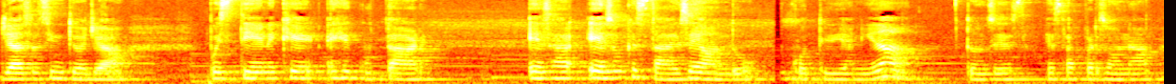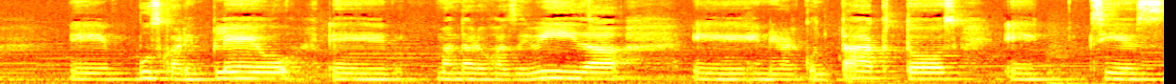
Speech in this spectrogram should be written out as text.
ya se sintió allá, pues tiene que ejecutar esa, eso que está deseando en su cotidianidad. Entonces, esta persona eh, buscar empleo, eh, mandar hojas de vida, eh, generar contactos, si es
